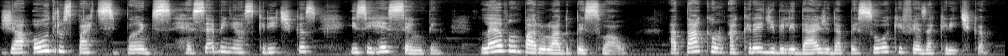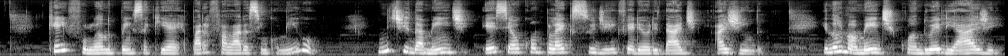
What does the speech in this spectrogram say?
Já outros participantes recebem as críticas e se ressentem, levam para o lado pessoal, atacam a credibilidade da pessoa que fez a crítica. Quem Fulano pensa que é para falar assim comigo? Nitidamente, esse é o complexo de inferioridade agindo. E normalmente, quando ele age,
